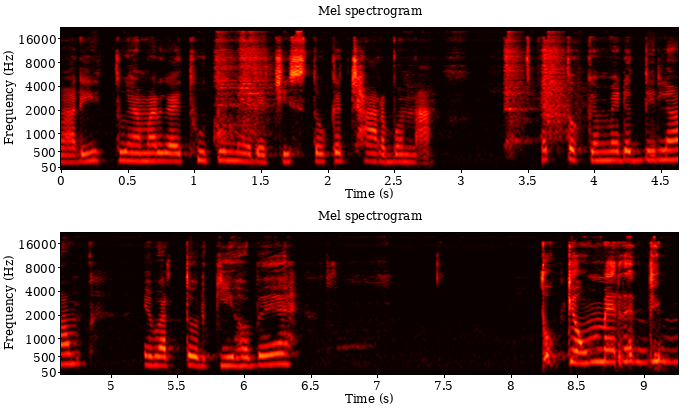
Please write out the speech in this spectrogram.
মারি। তুই আমার গায়ে থুতু মেরেছিস, তোকে ছাড়বো না। তোকে মেরে দিলাম, এবার তোর কি হবে? তোকেও মেরে দিব।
